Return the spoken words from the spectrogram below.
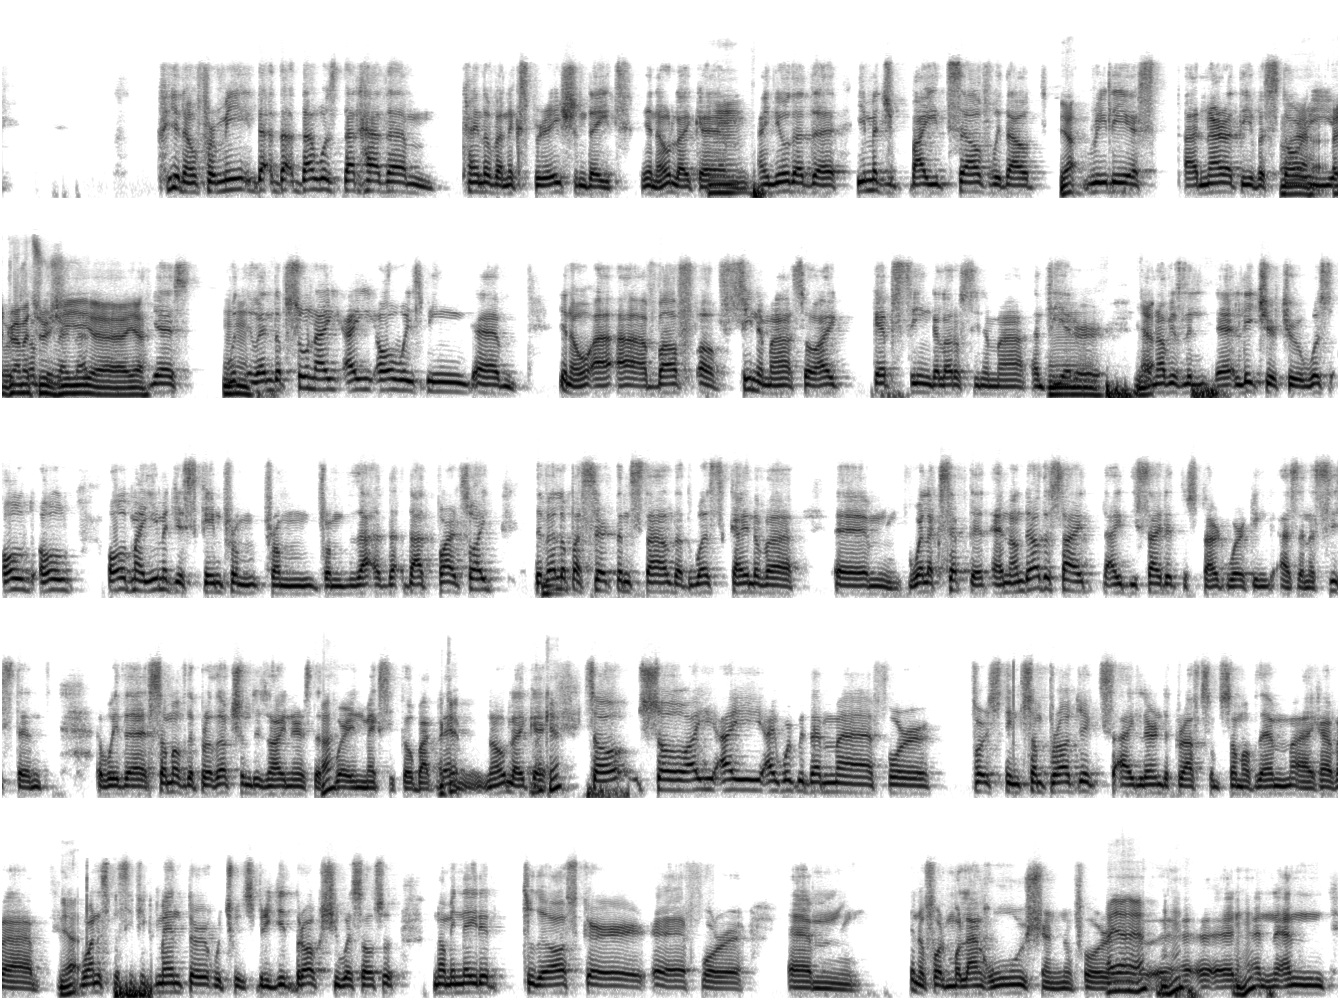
you know for me that, that that was that had um, kind of an expiration date. You know, like um, mm. I knew that the image by itself, without yeah. really a, a narrative, a story, a dramaturgy, like uh, yeah, yes mm-hmm. would end up soon. I I always been um, you know a, a buff of cinema, so I kept seeing a lot of cinema and theater, mm, yeah. and obviously uh, literature was all all all my images came from from from that that, that part. So I developed mm. a certain style that was kind of a um, well accepted. And on the other side, I decided to start working as an assistant with uh, some of the production designers that huh? were in Mexico back okay. then. You know, like uh, so. So I I, I worked with them uh, for. First, in some projects, I learned the crafts of some of them. I have a, yeah. one specific mentor, which was Brigitte Broch. She was also nominated to the Oscar uh, for um, you know, for Moulin Rouge and for oh, yeah, yeah. Mm-hmm. Uh, and, mm-hmm. and, and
